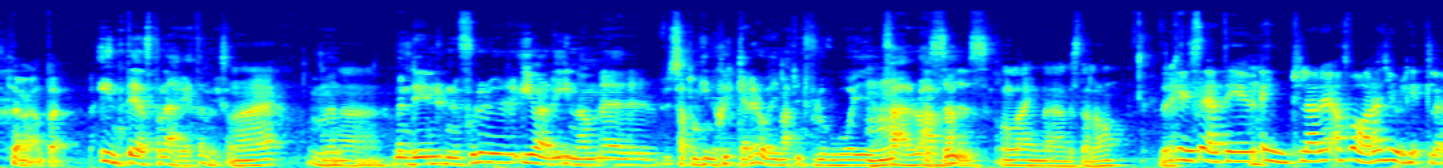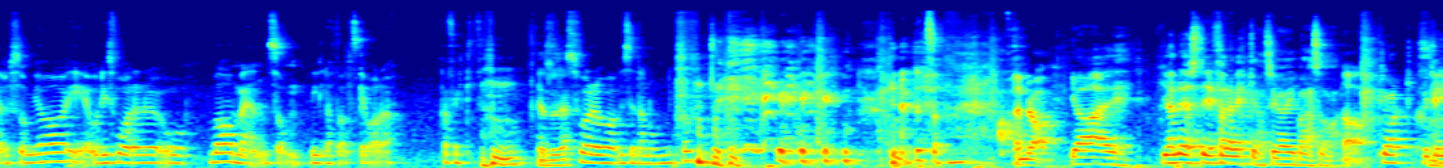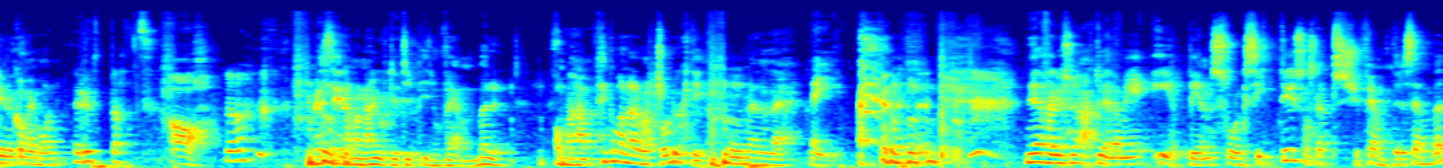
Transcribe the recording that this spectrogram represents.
det har jag inte. Inte ens på närheten liksom. Nej, men... Men- eh, Men det, nu får du göra det innan eh, så att de hinner skicka det då i och med att du inte får lov att gå i mm, affärer och handla. Precis, online eh, beställer de Jag kan ju direkt. säga att det är ju enklare att vara julhitler som jag är och det är svårare att vara män som vill att allt ska vara perfekt. Mm, kanske det. Svårare att vara vid sidan om liksom. Men bra. Jag, eh, jag löste det förra veckan så jag är bara så. Ja. Klart, nu kan julen komma imorgon. Ruttat. Ja, Ja. det bästa är när man har gjort det typ i november. Om man, tänk om man hade varit så duktig. Men eh, nej. Ni är i alla fall just nu aktuella med EPn Sorg City som släpps 25 december.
